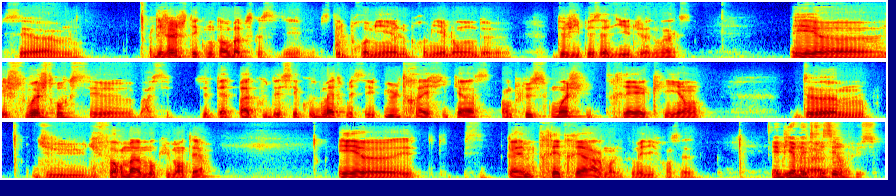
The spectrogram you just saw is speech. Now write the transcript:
C'est euh... déjà j'étais content bah, parce que c'était le premier le premier long de de JP Zadi et John Wax. Et, euh, et je, ouais, je trouve que c'est bah, c'est peut-être pas coup d'essai coup de maître, mais c'est ultra efficace. En plus, moi, je suis très client de du, du format documentaire et euh, c'est quand même très très rare dans les comédies françaises. Et bien maîtrisé en plus.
